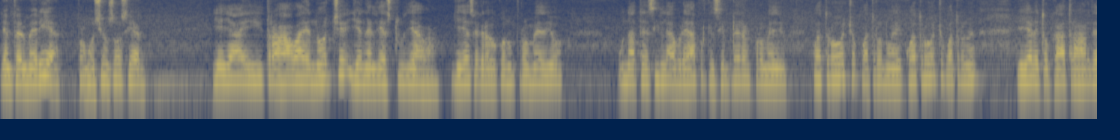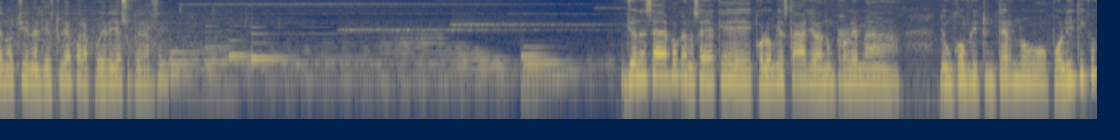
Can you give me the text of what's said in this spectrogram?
de enfermería, promoción social y ella ahí trabajaba de noche y en el día estudiaba. Y ella se graduó con un promedio, una tesis labreada, porque siempre era el promedio 4.8, 4.9, 4.8, 4.9. Y ella le tocaba trabajar de noche y en el día estudiar para poder ella superarse. Yo en esa época no sabía que Colombia estaba llevando un problema de un conflicto interno político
